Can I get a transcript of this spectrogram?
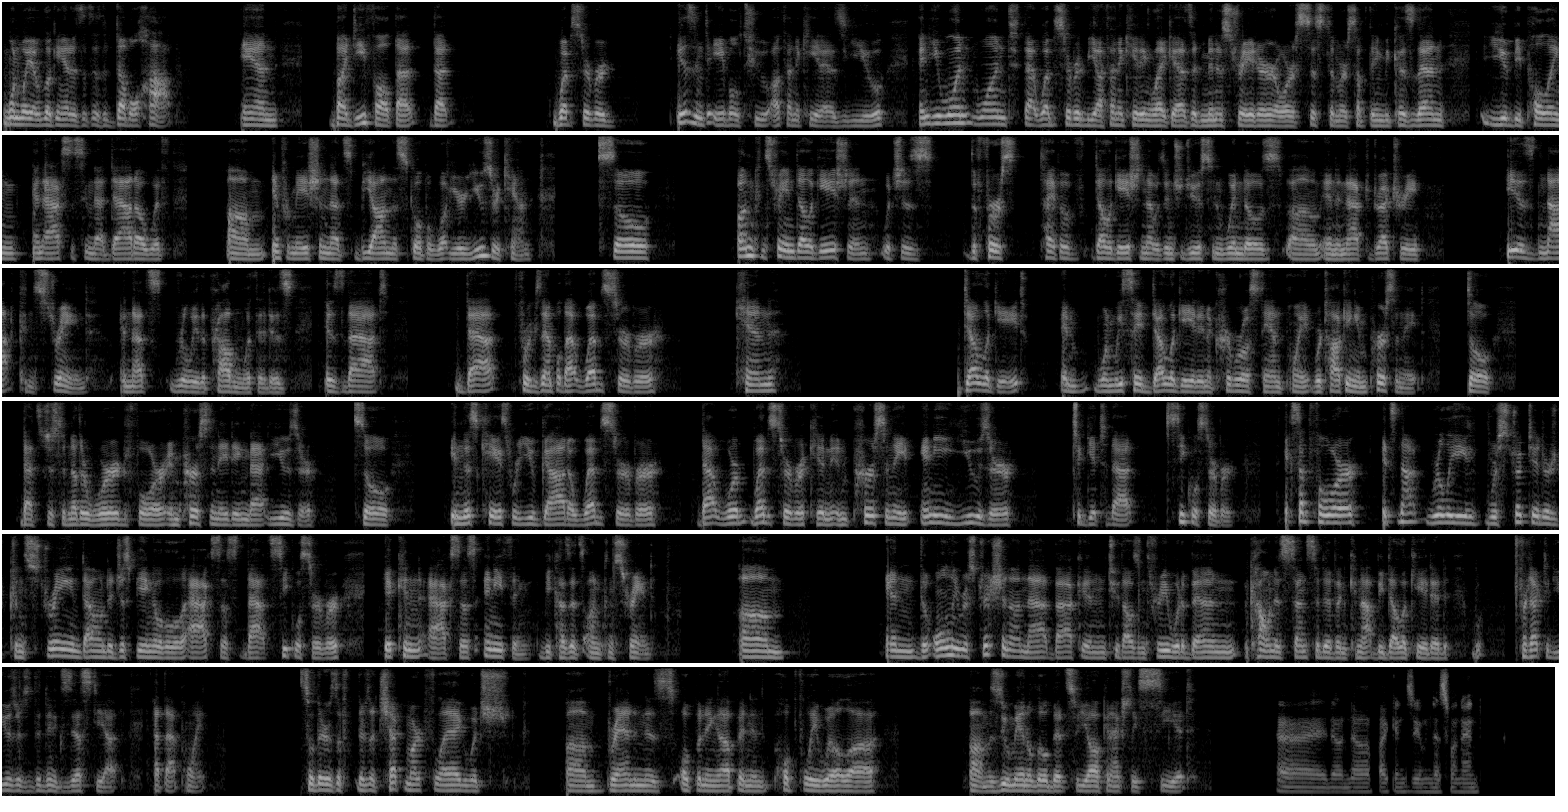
one way of looking at it is it's a double hop, and by default that that web server isn't able to authenticate as you and you wouldn't want that web server to be authenticating like as administrator or system or something because then you'd be pulling and accessing that data with um, information that's beyond the scope of what your user can. So unconstrained delegation which is the first type of delegation that was introduced in windows um, and in active directory is not constrained and that's really the problem with it is is that that for example that web server can delegate and when we say delegate in a kerberos standpoint we're talking impersonate. So that's just another word for impersonating that user. So in this case where you've got a web server that web server can impersonate any user to get to that sql server except for it's not really restricted or constrained down to just being able to access that SQL server. It can access anything because it's unconstrained. Um, and the only restriction on that back in 2003 would have been account is sensitive and cannot be delegated. Protected users didn't exist yet at that point. So there's a there's a check mark flag which um, Brandon is opening up and hopefully will uh, um, zoom in a little bit so y'all can actually see it. I don't know if I can zoom this one in.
